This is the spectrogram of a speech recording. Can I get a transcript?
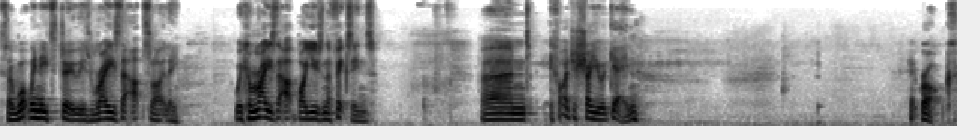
So what we need to do is raise that up slightly. We can raise that up by using the fixings. And if I just show you again, it rocks.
